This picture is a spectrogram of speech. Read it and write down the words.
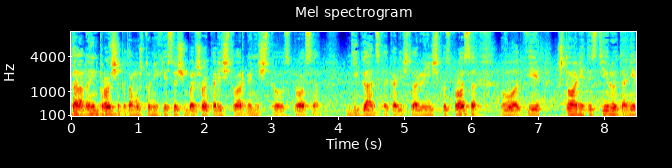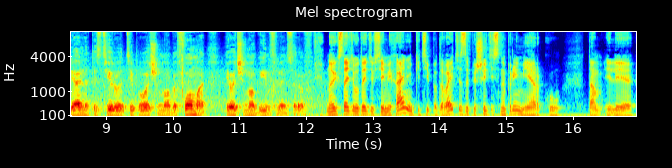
Да, но им проще, потому что у них есть очень большое количество органического спроса, гигантское количество органического спроса, вот, и что они тестируют, они реально тестируют, типа, очень много фома и очень много инфлюенсеров. Ну и, кстати, вот эти все механики, типа, давайте запишитесь на примерку, там, или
